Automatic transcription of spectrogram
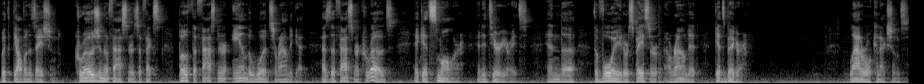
with galvanization. Corrosion of fasteners affects both the fastener and the wood surrounding it. As the fastener corrodes, it gets smaller and deteriorates, and the, the void or space around it gets bigger. Lateral connections.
